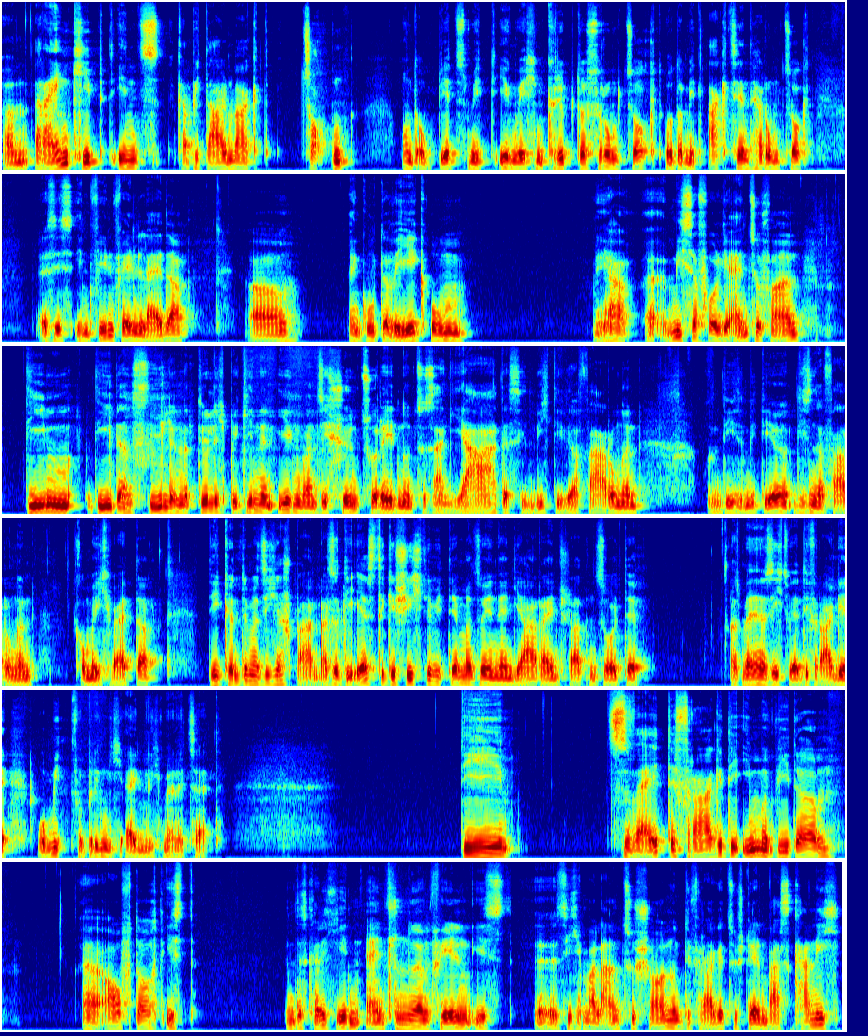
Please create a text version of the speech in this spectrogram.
ähm, reinkippt ins Kapitalmarkt zocken und ob jetzt mit irgendwelchen Kryptos rumzockt oder mit Aktien herumzockt. Es ist in vielen Fällen leider äh, ein guter Weg, um ja, äh, Misserfolge einzufahren die, die dann viele natürlich beginnen, irgendwann sich schön zu reden und zu sagen, ja, das sind wichtige Erfahrungen und diese, mit der, diesen Erfahrungen komme ich weiter. Die könnte man sich ersparen. Also die erste Geschichte, mit der man so in ein Jahr reinstarten sollte, aus meiner Sicht wäre die Frage, womit verbringe ich eigentlich meine Zeit? Die zweite Frage, die immer wieder äh, auftaucht, ist, und das kann ich jedem Einzelnen nur empfehlen, ist, äh, sich einmal anzuschauen und die Frage zu stellen, was kann ich,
